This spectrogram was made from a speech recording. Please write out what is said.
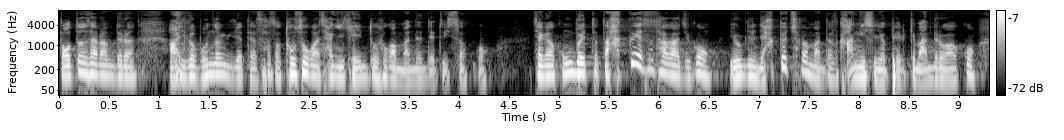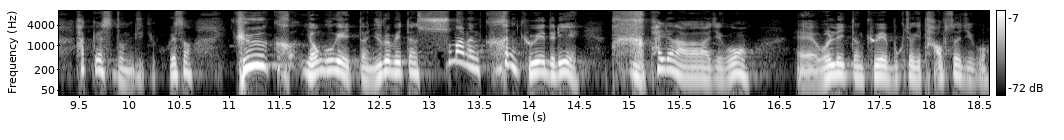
또 어떤 사람들은 아 이거 못 넘기겠다 사서 도서관 자기 개인 도서관 만든 데도 있었고 제가 공부했던 학교에서 사가지고 이제 학교처럼 만들어서 강의실 옆에 이렇게 만들어갖고 학교에서도 움직이고 그래서 그 커- 영국에 있던 유럽에 있던 수많은 큰 교회들이 다 팔려 나가가지고 예, 원래 있던 교회 목적이 다 없어지고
